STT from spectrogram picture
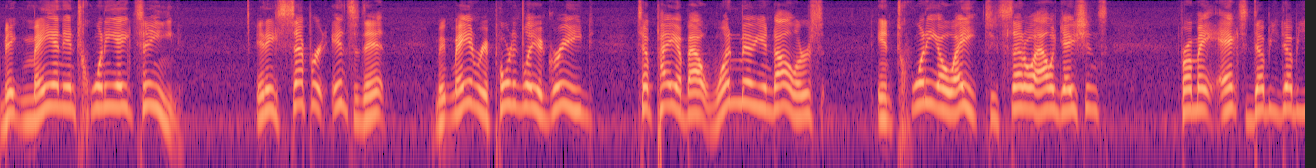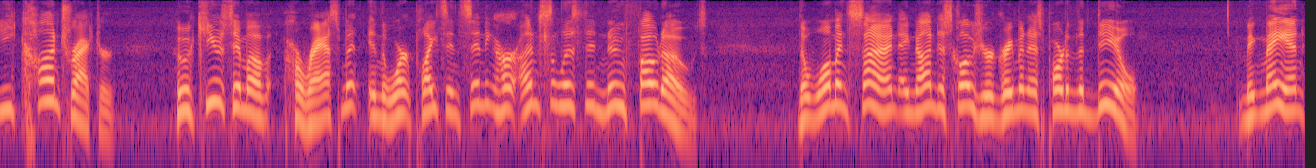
McMahon in 2018. In a separate incident, McMahon reportedly agreed to pay about $1 million in 2008 to settle allegations from a ex WWE contractor who accused him of harassment in the workplace and sending her unsolicited new photos. The woman signed a non disclosure agreement as part of the deal. McMahon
